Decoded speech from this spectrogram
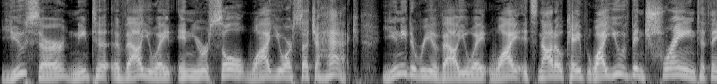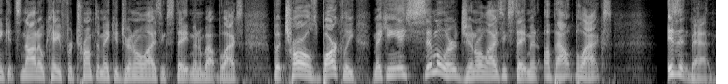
You, sir, need to evaluate in your soul why you are such a hack. You need to reevaluate why it's not okay, why you have been trained to think it's not okay for Trump to make a generalizing statement about blacks, but Charles Barkley making a similar generalizing statement about blacks isn't bad.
